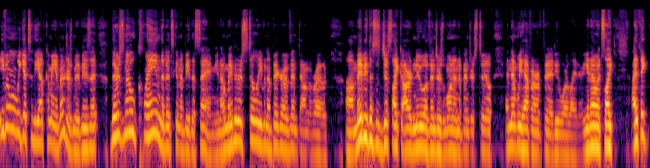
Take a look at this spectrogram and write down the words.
even when we get to the upcoming avengers movies it, there's no claim that it's going to be the same you know? Maybe there's still even a bigger event down the road um, maybe this is just like our new Avengers 1 and Avengers 2, and then we have our Infinity War later. You know, it's like, I think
